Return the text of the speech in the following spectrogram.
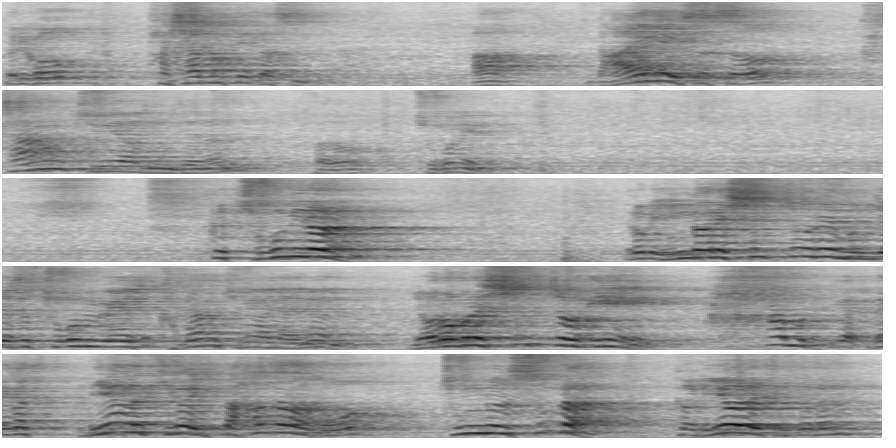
그리고 다시 한번 깨닫습니다. 아, 나에게 있어서 가장 중요한 문제는 바로 죽음입니다. 그 죽음이라는 여러분 인간의 실존의 문제에서 죽음이 왜 가장 중요하냐면 여러분의 실존이 아무리 그러니까 내가 리얼리티가 있다 하더라도 죽는 순간 그 리얼리티들은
